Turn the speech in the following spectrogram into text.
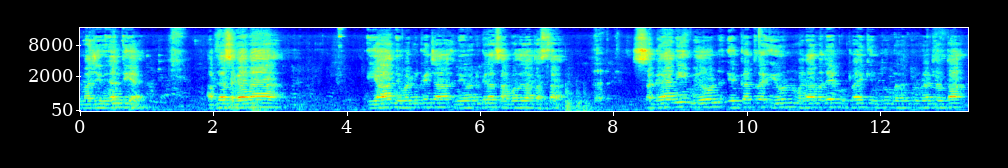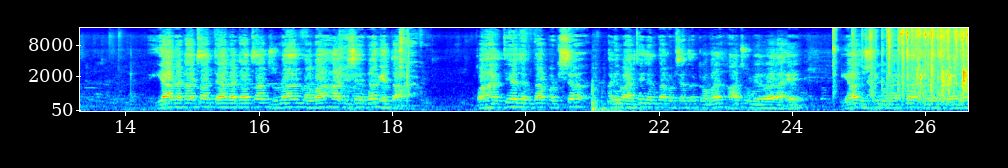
माझी विनंती आहे आपल्या सगळ्यांना या निवडणुकीच्या निवडणुकीला सामोरं जात असताना सगळ्यांनी मिळून एकत्र येऊन मनामध्ये कुठलाही किंतू परंतु न ठेवता या गटाचा त्या गटाचा जुना नवा हा विषय न घेता भारतीय जनता पक्ष आणि भारतीय जनता पक्षाचा कमल हाच उमेदवार आहे. या दृष्टिकोनातून आपल्याला सगळ्यांना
